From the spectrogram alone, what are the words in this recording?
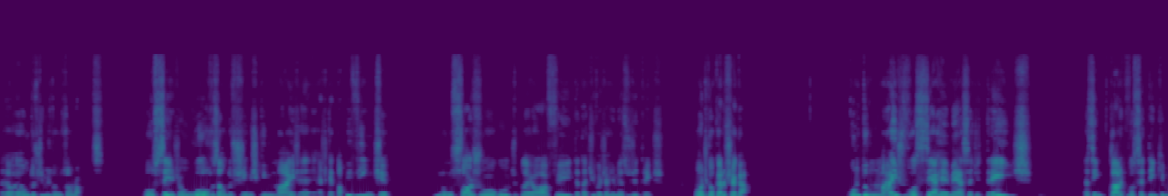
É um dos times do Houston Rockets. Ou seja, o Wolves é um dos times que mais. É, acho que é top 20 num só jogo de playoff e tentativas de arremesso de 3. Onde que eu quero chegar? Quanto mais você arremessa de 3, assim, claro que você tem que.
